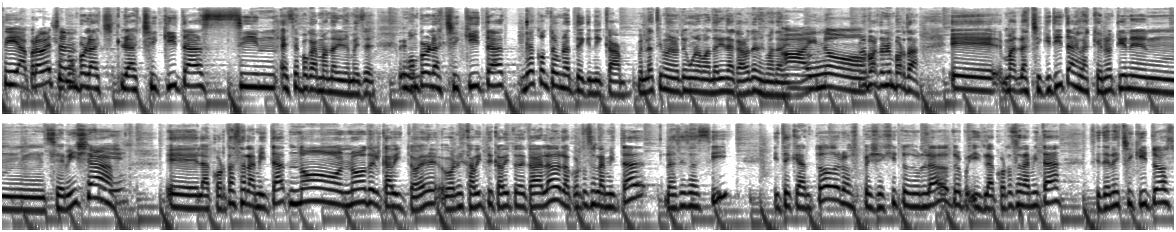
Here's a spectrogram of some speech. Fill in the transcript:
Sí, Yo aprovechen. compro las, ch- las chiquitas sin. Es época de mandarina, me dice. Compro las chiquitas. Voy a contar una técnica. Lástima que no tengo una mandarina acá, no tenés mandarina. Ay, no. No importa, no importa. Eh, las chiquititas, las que no tienen semilla. Eh, la cortás a la mitad, no, no del cabito, ¿eh? Pones cabito y cabito de cada lado, la cortás a la mitad, la haces así y te quedan todos los pellejitos de un lado otro- y la cortás a la mitad. Si tenés chiquitos,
